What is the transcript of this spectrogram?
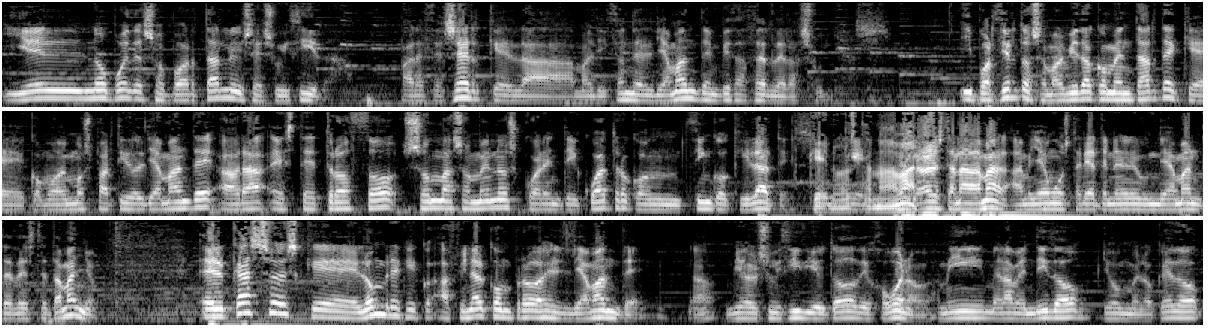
y él no puede soportarlo y se suicida. Parece ser que la maldición del diamante empieza a hacer de las suyas. Y por cierto, se me ha olvidado comentarte que como hemos partido el diamante, ahora este trozo son más o menos 44,5 quilates. Que no está nada mal. no está nada mal. A mí ya me gustaría tener un diamante de este tamaño. El caso es que el hombre que al final compró el diamante, vio el suicidio y todo, dijo, bueno, a mí me lo ha vendido, yo me lo quedo.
